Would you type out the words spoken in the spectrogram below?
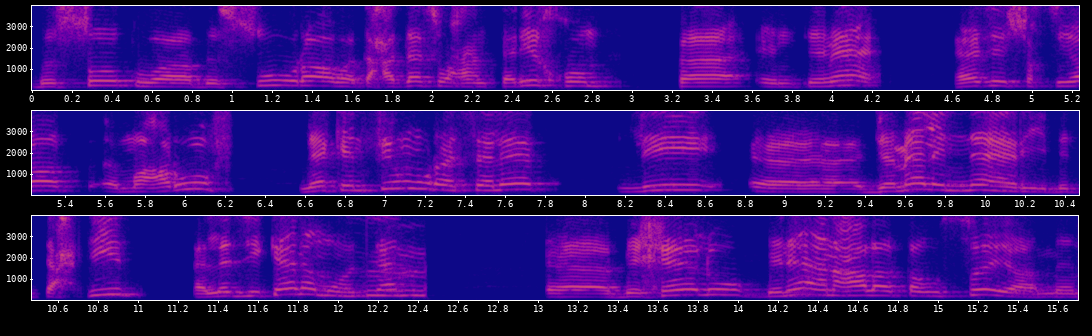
بالصوت وبالصورة وتحدثوا عن تاريخهم فانتماء هذه الشخصيات معروف لكن في مراسلات لجمال النهري بالتحديد الذي كان مهتم بخاله بناء على توصية من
